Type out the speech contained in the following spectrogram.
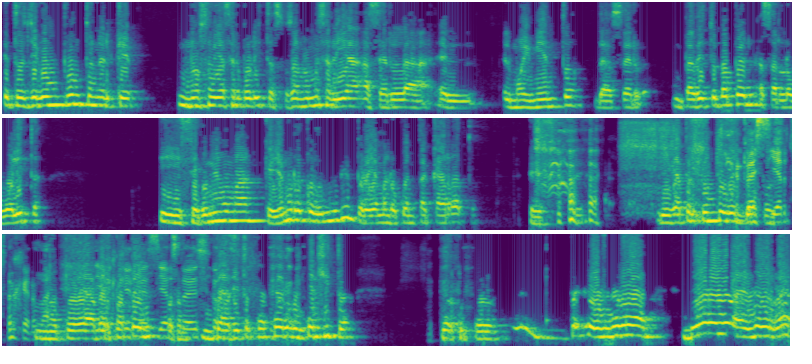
Entonces llegó un punto en el que no sabía hacer bolitas, o sea, no me salía hacer la, el, el movimiento de hacer un pedacito de papel, hacerlo bolita. Y según mi mamá, que yo no recuerdo muy bien, pero ella me lo cuenta cada rato. Este, llegué hasta el punto de que no, es pues, no puede haber papel, no es o sea, un pedacito de papel, un. Porque, pues, es es verdad,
